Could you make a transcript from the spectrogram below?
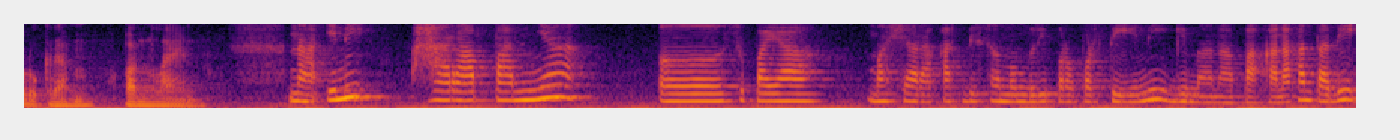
program online. Nah, ini harapannya eh, supaya masyarakat bisa membeli properti ini gimana Pak? Karena kan tadi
